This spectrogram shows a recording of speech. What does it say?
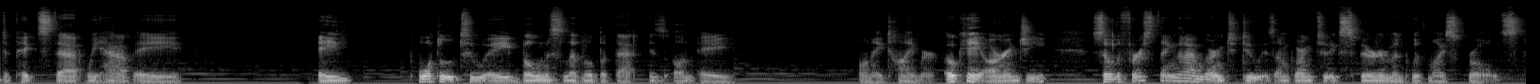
depicts that we have a a portal to a bonus level, but that is on a on a timer. Okay, RNG. So the first thing that I'm going to do is I'm going to experiment with my scrolls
